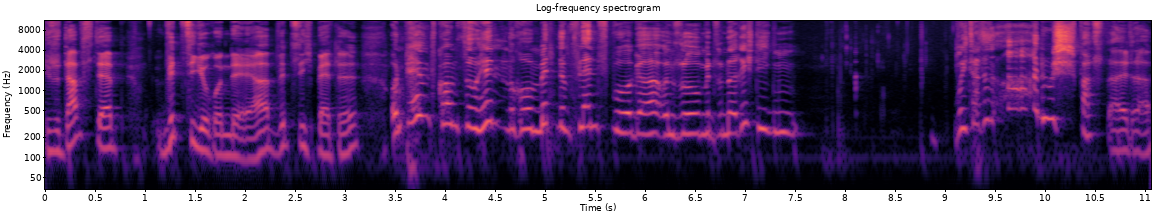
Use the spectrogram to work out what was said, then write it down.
diese Dubstep-witzige Runde eher, witzig Battle. Und Pimp kommt so hinten rum mit einem Flensburger und so, mit so einer richtigen. Wo ich dachte, oh, du Spast, Alter.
